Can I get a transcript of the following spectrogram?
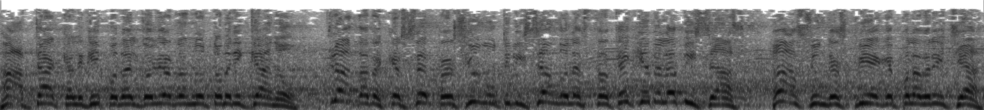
Ataca el equipo del gobierno norteamericano. Trata de ejercer presión utilizando la estrategia de las visas. Hace un despliegue por la derecha.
